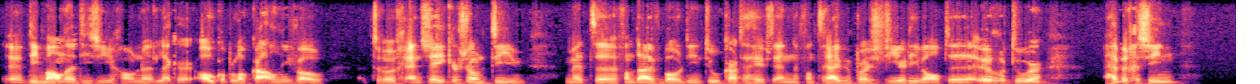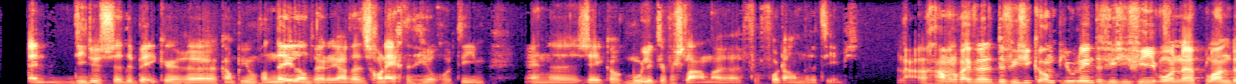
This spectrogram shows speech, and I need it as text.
eh, die mannen die zie je gewoon lekker, ook op lokaal niveau, terug. En zeker zo'n team met Van Duivenbode die een tourkaart heeft en Van Trijp en Plezier die we al op de Eurotour hebben gezien. En die dus de bekerkampioen van Nederland werden. Ja, dat is gewoon echt een heel goed team. En zeker ook moeilijk te verslaan voor de andere teams. Nou, dan gaan we nog even naar de divisiekampioen in. Divisie 4 won eh, Plan B.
